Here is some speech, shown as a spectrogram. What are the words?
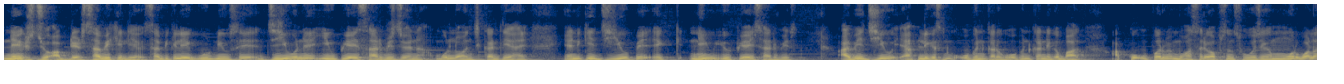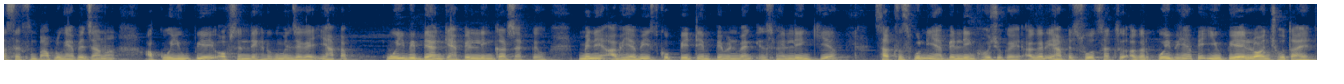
नेक्स्ट जो अपडेट सभी के लिए, सभी के लिए गुड न्यूज़ है। जियो ने UPI सर्विस जो है ना, वो लॉन्च कर दिया है। यानी कि जियो पे एक न्यू UPI सर्विस अभी जियो एप्लीकेशन को ओपन करोगे ओपन करने के बाद आपको ऊपर में बहुत सारे ऑप्शन हो जाएगा। मोर वाला सेक्शन पर आप लोग यहाँ पे जाना, आपको UPI ऑप्शन देखने को मिल जाएगा। यहाँ पे आप कोई भी बैंक यहाँ पे लिंक कर सकते हो। मैंने अभी अभी इसको पेटीएम पेमेंट बैंक इसमें लिंक किया। सक्सेसफुल यहाँ पे लिंक हो चुका है। अगर यहाँ पे सोच सकते हो, अगर कोई भी यहाँ पे यूपीआई लॉन्च होता है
